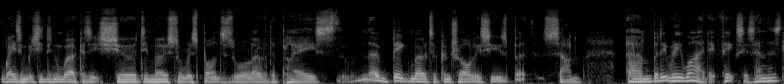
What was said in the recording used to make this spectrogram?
Ways in which it didn't work as it should. Emotional responses were all over the place. No big motor control issues, but some. Um, but it rewired, it fixes, and there's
